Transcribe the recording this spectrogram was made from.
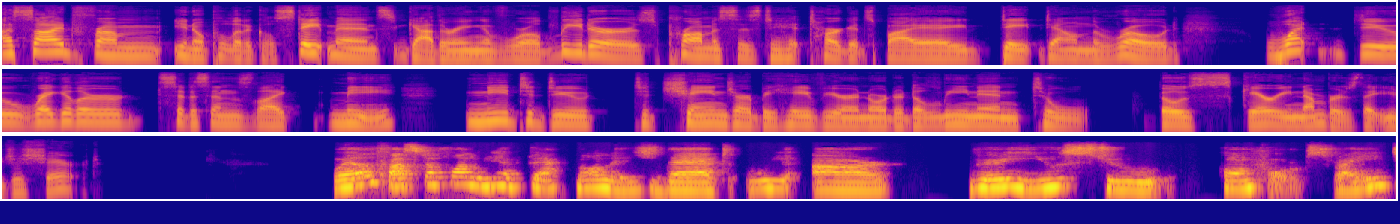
aside from you know political statements gathering of world leaders promises to hit targets by a date down the road what do regular citizens like me need to do to change our behavior in order to lean into those scary numbers that you just shared? Well first of all we have to acknowledge that we are very used to comforts right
